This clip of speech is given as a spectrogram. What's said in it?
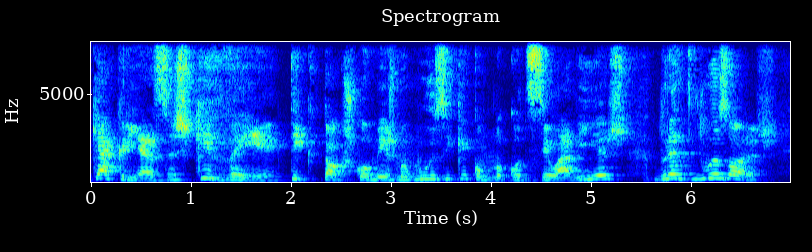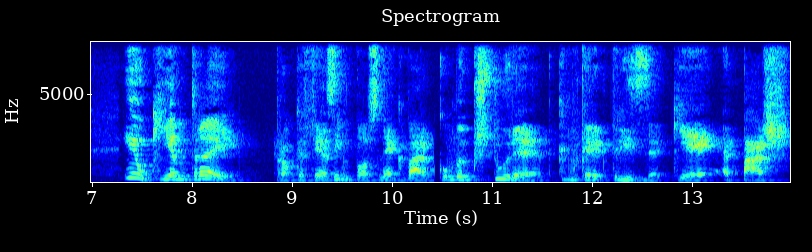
Que há crianças que veem TikToks com a mesma música, como aconteceu há dias, durante duas horas. Eu que entrei para o cafezinho, para o snack bar, com uma postura que me caracteriza, que é a paz,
